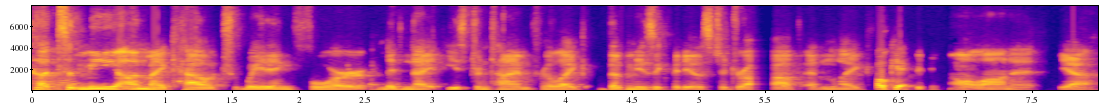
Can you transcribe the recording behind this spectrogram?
Cut to me on my couch waiting for midnight Eastern time for like the music videos to drop and like Okay, being all on it. Yeah.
